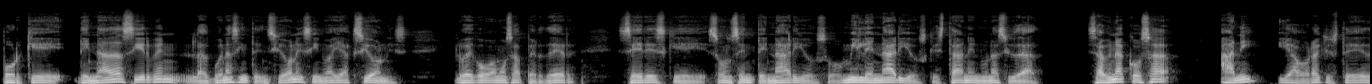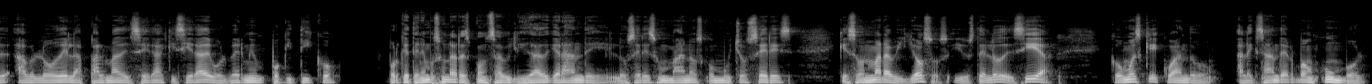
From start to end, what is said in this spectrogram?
porque de nada sirven las buenas intenciones si no hay acciones. Luego vamos a perder seres que son centenarios o milenarios que están en una ciudad. ¿Sabe una cosa, Ani? Y ahora que usted habló de la palma de cera, quisiera devolverme un poquitico porque tenemos una responsabilidad grande los seres humanos con muchos seres que son maravillosos. Y usted lo decía, ¿cómo es que cuando Alexander von Humboldt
